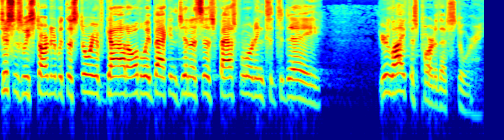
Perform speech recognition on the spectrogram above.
Just as we started with the story of God all the way back in Genesis, fast forwarding to today, your life is part of that story.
